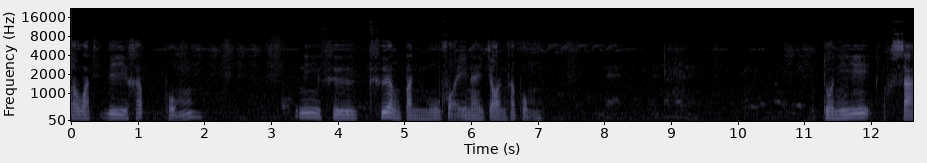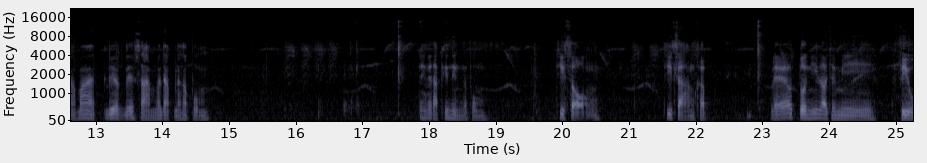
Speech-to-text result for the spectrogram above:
สวัสดีครับผม นี่คือเครื่องปั่นหมูฝอยนายจรครับผม ตัวนี้สามารถเลือกได้สามระดับนะครับผม เป็นระดับที่หนึ่งครับผม ที่สองที่สามครับ แล้วตัวนี้เราจะมีฟิล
